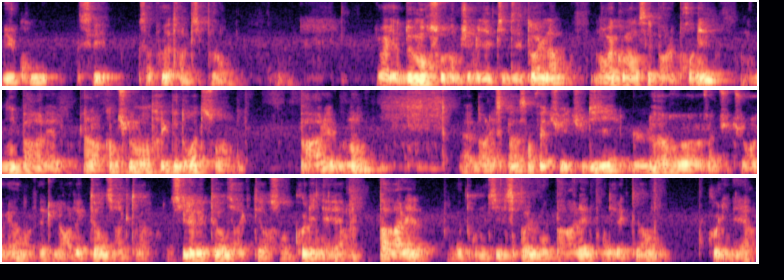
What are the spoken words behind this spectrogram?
Du coup, ça peut être un petit peu long. Il y a deux morceaux, donc j'ai mis des petites étoiles là. On va commencer par le premier, ni parallèle. Alors quand tu veux montrer que des droites sont parallèles ou non, euh, dans l'espace, en fait, tu étudies leur, euh, enfin, tu, regardes en fait leur vecteur directeur. Si les vecteurs directeurs sont collinaires, parallèles, on n'utilise pas le mot parallèle pour des vecteurs, mais collinaires.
